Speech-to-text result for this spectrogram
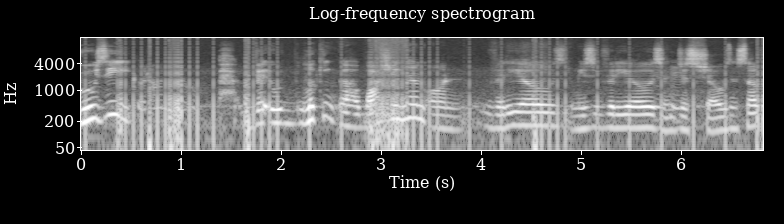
Woozi. good on you. vi- Looking, uh, watching him on videos, music videos, and Mhm. just shows and stuff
